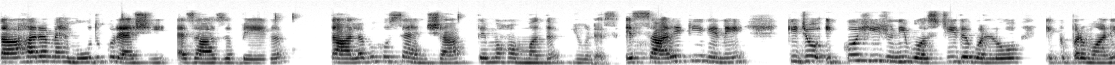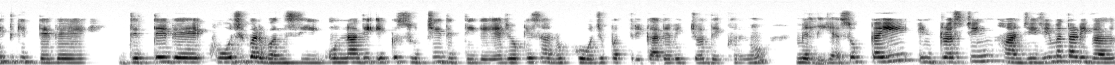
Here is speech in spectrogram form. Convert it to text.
ਤਾਹਰ ਮਹਿਮੂਦ ਕੁਰੈਸ਼ੀ, ਐਜ਼ਾਜ਼ ਬੇਗ, ਤਾਲਬ ਹੁਸੈਨ ਸ਼ਾਹ ਤੇ ਮੁਹੰਮਦ ਯੂਨਸ। ਇਹ ਸਾਰੇ ਕੀ ਗਏ ਨੇ ਕਿ ਜੋ ਇੱਕੋ ਹੀ ਯੂਨੀਵਰਸਿਟੀ ਦੇ ਵੱਲੋਂ ਇੱਕ ਪ੍ਰਮਾਣਿਤ ਕੀਤੇ ਗਏ, ਦਿੱਤੇ ਗਏ ਖੋਜ ਪ੍ਰਬੰਧ ਸੀ, ਉਹਨਾਂ ਦੀ ਇੱਕ ਸੂਚੀ ਦਿੱਤੀ ਗਈ ਹੈ ਜੋ ਕਿ ਸਾਨੂੰ ਖੋਜ ਪੱਤਰਿਕਾ ਦੇ ਵਿੱਚੋਂ ਦੇਖਣ ਨੂੰ ਮਿਲੀ ਹੈ। ਸੋ ਕਈ ਇੰਟਰਸਟਿੰਗ ਹਾਂਜੀ ਜੀ, ਮੈਂ ਤੁਹਾਡੀ ਗੱਲ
